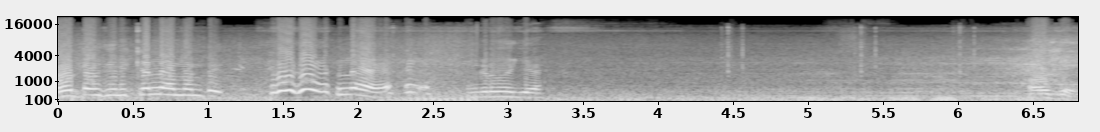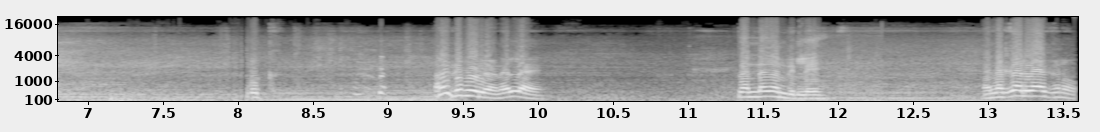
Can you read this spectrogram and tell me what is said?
ഫോട്ടോ ജനിക്കല്ല എന്നുണ്ട് അല്ലേ? ഇങ്ങോട്ട് നോക്കിയേ. ഓക്കെ. അടിപൊളിയാണ് അല്ലേ? എന്താ കണ്ടില്ലേ? എന്നെ കളിയാക്കണോ?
